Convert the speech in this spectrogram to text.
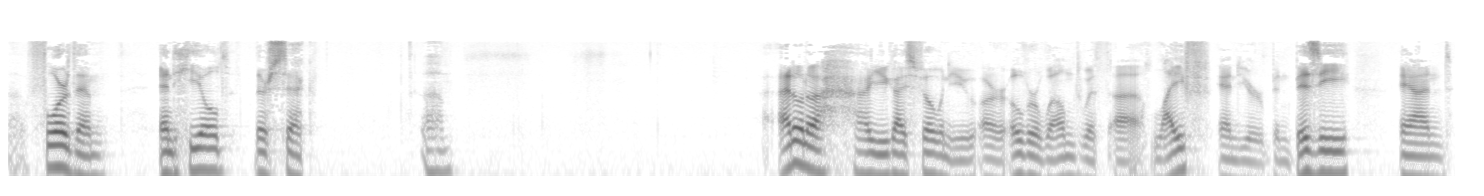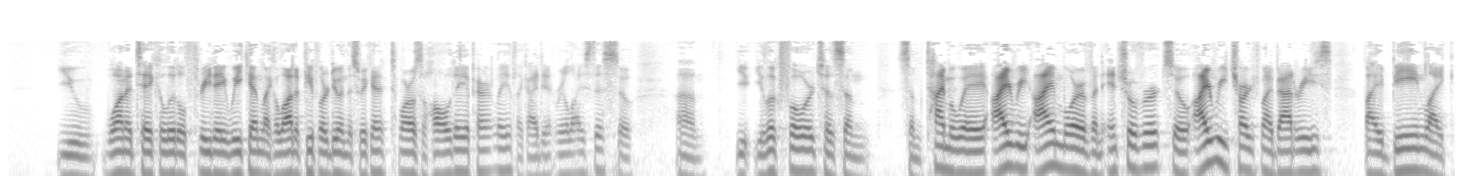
uh, for them, and healed their sick. Um, I don't know how you guys feel when you are overwhelmed with uh, life and you've been busy and you want to take a little three day weekend, like a lot of people are doing this weekend. Tomorrow's a holiday, apparently. Like I didn't realize this. So um, you, you look forward to some some time away. I re, I'm more of an introvert, so I recharge my batteries by being like,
